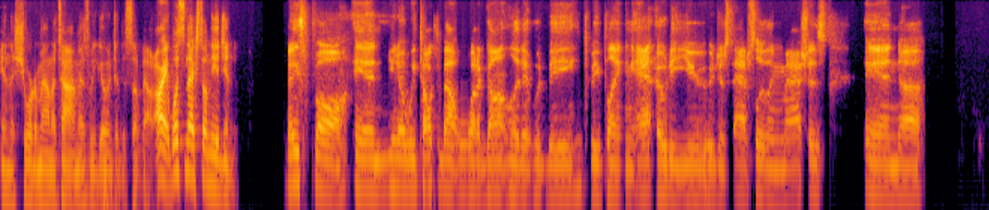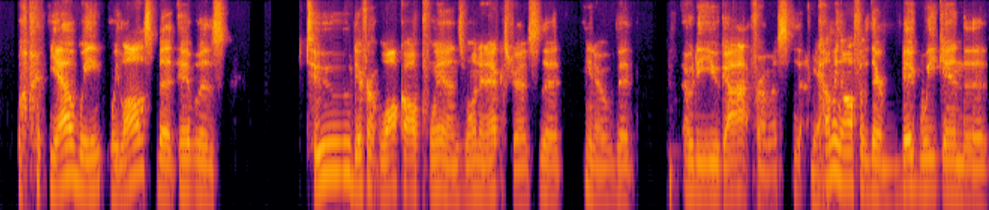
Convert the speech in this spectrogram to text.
in the short amount of time as we go into the Sun Belt. All right, what's next on the agenda? Baseball and you know we talked about what a gauntlet it would be to be playing at odu who just absolutely mashes and uh yeah we we lost but it was two different walk-off wins one in extras that you know that odu got from us yeah. coming off of their big weekend the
